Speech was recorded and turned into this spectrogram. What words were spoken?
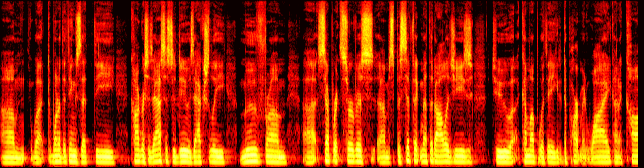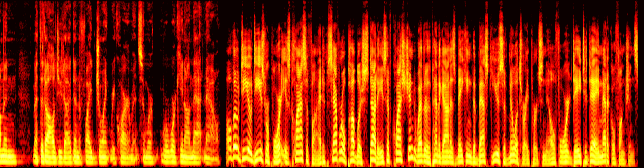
Um, what one of the things that the Congress has asked us to do is actually move from uh, separate service um, specific methodologies to uh, come up with a department wide kind of common methodology to identify joint requirements, and we're, we're working on that now. Although DoD's report is classified, several published studies have questioned whether the Pentagon is making the best use of military personnel for day to day medical functions.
